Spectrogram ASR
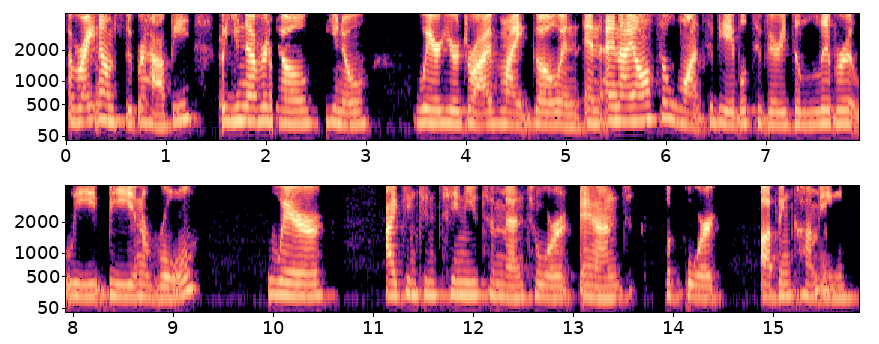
Right now I'm super happy, but you never know, you know, where your drive might go and and and I also want to be able to very deliberately be in a role where I can continue to mentor and support up and coming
